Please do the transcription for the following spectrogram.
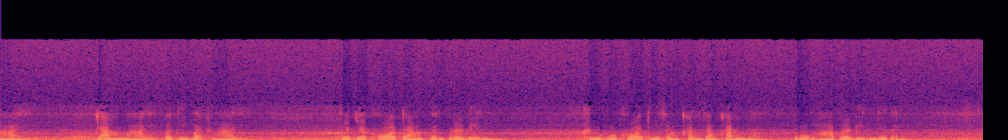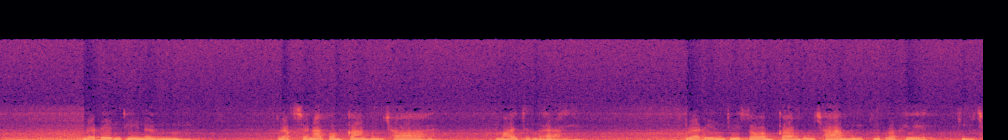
ง่ายจำง่ายปฏิบัติง่าย ก็จะขอตั้งเป็นประเด็น คือหัวข้อที่สำคัญสำคัญนะรวมห้าประเด็นด้วยกัน ประเด็นที่หนึ่งลักษณะของการบูชาหมายถึงอะไร ประเด็นที่สองการบูชามีกี่ประเภท กี่ช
